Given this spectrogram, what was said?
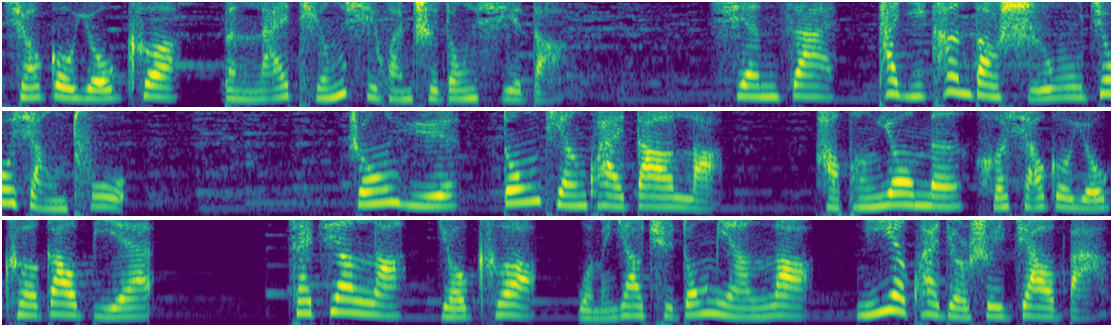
小狗游客本来挺喜欢吃东西的，现在。他一看到食物就想吐。终于，冬天快到了，好朋友们和小狗游客告别，再见了，游客，我们要去冬眠了，你也快点睡觉吧。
